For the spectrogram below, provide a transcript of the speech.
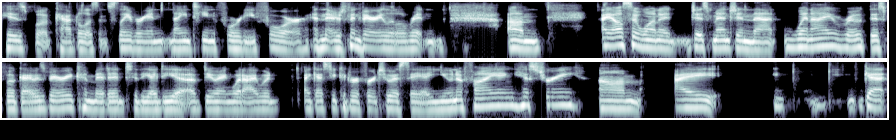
his book, Capitalism and Slavery, in 1944, and there's been very little written. Um, I also want to just mention that when I wrote this book, I was very committed to the idea of doing what I would, I guess you could refer to as, say, a unifying history. Um, I get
